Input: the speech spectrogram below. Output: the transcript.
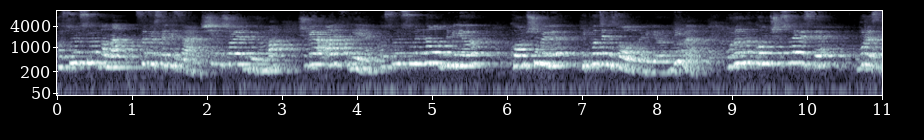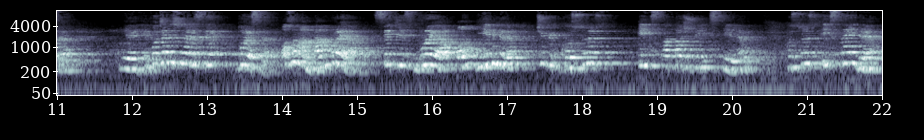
kosinüsümü bana 0,8 vermiş. Şimdi şöyle bir durum var. Şuraya alfa diyelim. Kosinüsümün ne olduğunu biliyorum. Komşu bölü hipotenüs olduğunu biliyorum değil mi? Buranın komşusu neresi? Burası. E, hipotenüs neresi? Burası. O zaman ben buraya 8, buraya 10 diyebilirim. Çünkü kosinüs x, hatta şuraya x diyelim. Kosinüs x neydi?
